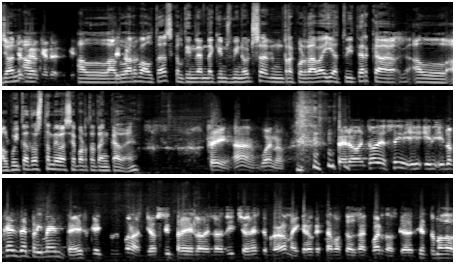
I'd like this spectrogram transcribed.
John, el- que- que- l'Eduard sí, Voltes, que el tindrem d'aquí uns minuts, em recordava ahir a Twitter que el, el 8 a 2 també va ser porta tancada, eh? Sí, ah, bueno. Pero entonces sí, y, y- y lo que es deprimente es que, bueno, yo siempre lo, lo he dicho en este programa y creo que estamos todos de acuerdo, que de cierto modo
